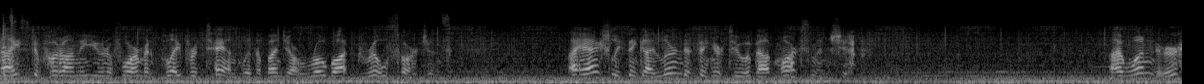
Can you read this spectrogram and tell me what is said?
nice to put on the uniform and play pretend with a bunch of robot drill sergeants. I actually think I learned a thing or two about marksmanship. I wonder,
